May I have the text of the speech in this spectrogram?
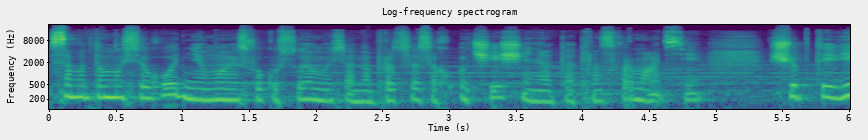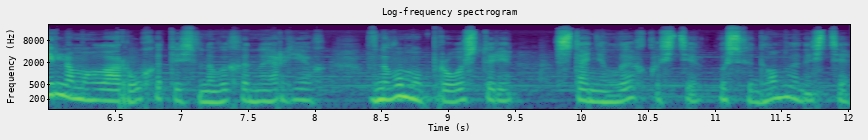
Саме тому сьогодні ми сфокусуємося на процесах очищення та трансформації, щоб ти вільно могла рухатись в нових енергіях, в новому просторі, в стані легкості, усвідомленості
